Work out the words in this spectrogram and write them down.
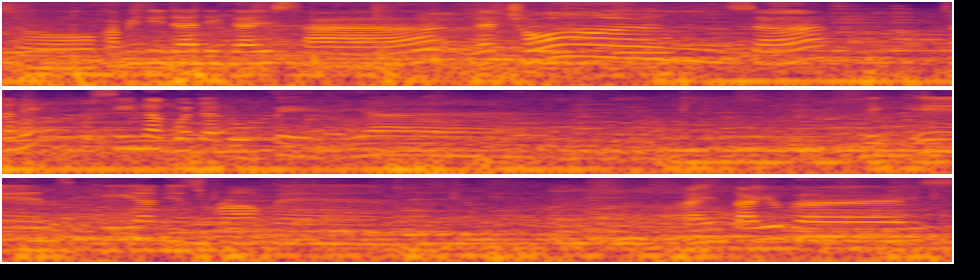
So kami ni Daddy guys sa lechon sa sa ni? Kusina Guadalupe. Ayan. Dig in. Si Kian is ramen. Kain tayo guys.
